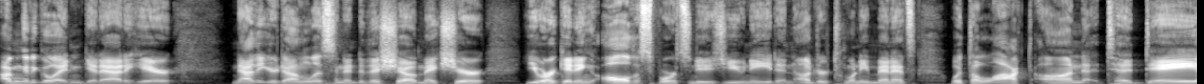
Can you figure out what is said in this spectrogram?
I'm going to go ahead and get out of here. Now that you're done listening to this show, make sure you are getting all the sports news you need in under 20 minutes with the Locked On Today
